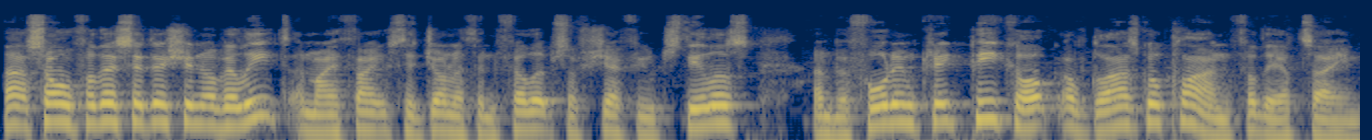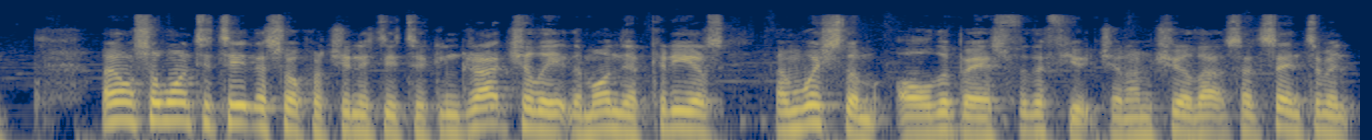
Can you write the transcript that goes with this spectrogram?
That's all for this edition of Elite, and my thanks to Jonathan Phillips of Sheffield Steelers, and before him, Craig Peacock of Glasgow Clan for their time. I also want to take this opportunity to congratulate them on their careers and wish them all the best for the future. I'm sure that's a sentiment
